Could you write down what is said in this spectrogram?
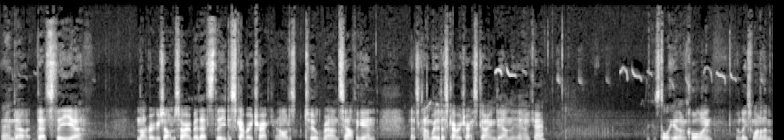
And uh, that's the, uh, not a very good shot, I'm sorry, but that's the Discovery track. And I'll just tilt around south again. That's kind of where the Discovery track's going down there, okay? I can still hear them calling, at least one of them.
